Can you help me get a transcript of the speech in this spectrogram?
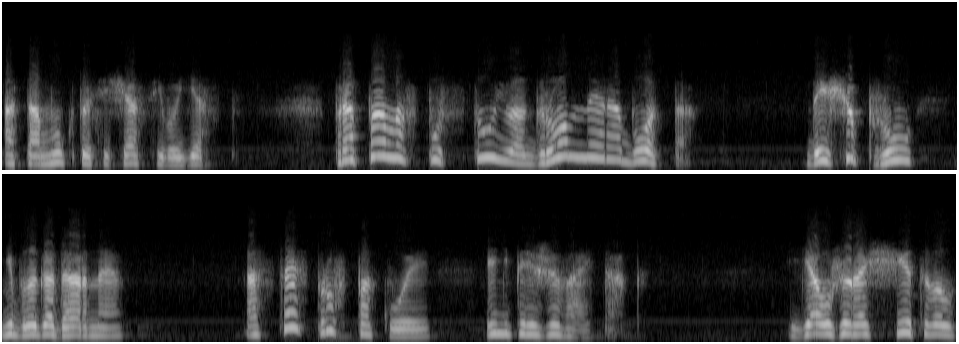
а тому, кто сейчас его ест. Пропала впустую огромная работа. Да еще Пру неблагодарная. Оставь Пру в покое и не переживай так. Я уже рассчитывал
